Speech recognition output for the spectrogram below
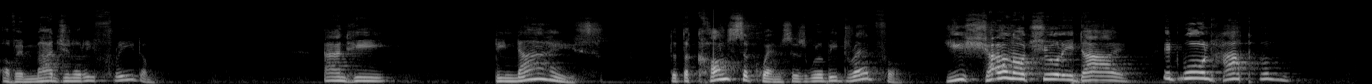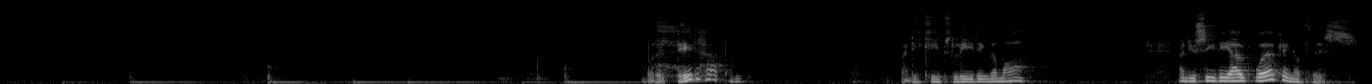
of imaginary freedom. And he denies that the consequences will be dreadful. Ye shall not surely die. It won't happen. But it did happen. And he keeps leading them on. And you see the outworking of this.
